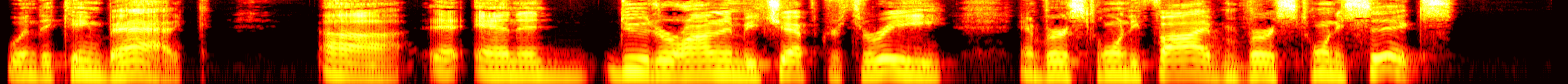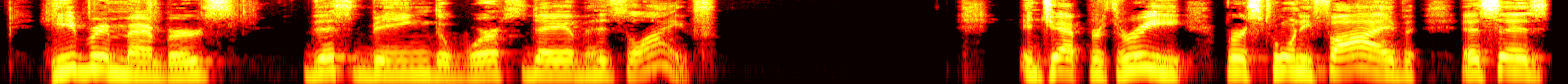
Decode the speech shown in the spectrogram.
when they came back. Uh, and in Deuteronomy chapter three and verse 25 and verse 26, he remembers this being the worst day of his life. In chapter 3, verse 25, it says,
